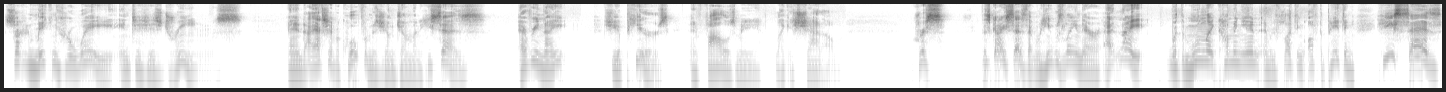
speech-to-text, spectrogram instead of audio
started making her way into his dreams. And I actually have a quote from this young gentleman. He says, Every night she appears and follows me like a shadow. Chris, this guy says that when he was laying there at night with the moonlight coming in and reflecting off the painting, he says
